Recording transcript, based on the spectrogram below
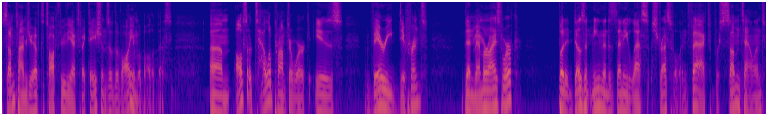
Sometimes you have to talk through the expectations of the volume of all of this. Um, also, teleprompter work is very different than memorized work, but it doesn't mean that it's any less stressful. In fact, for some talent,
